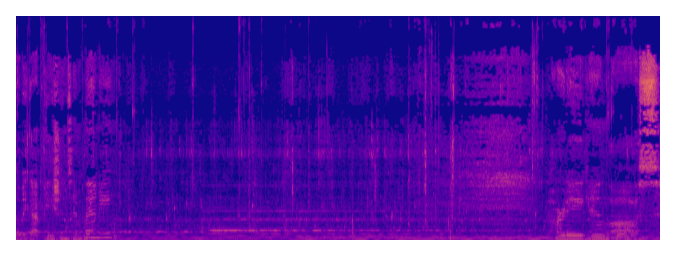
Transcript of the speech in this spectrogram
So we got patience and planning. Heartache and loss.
